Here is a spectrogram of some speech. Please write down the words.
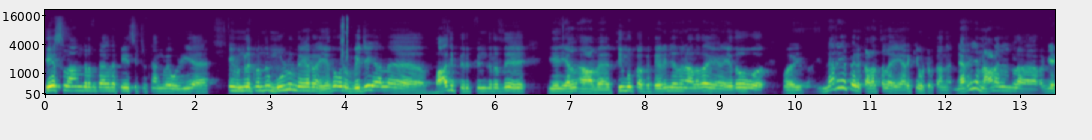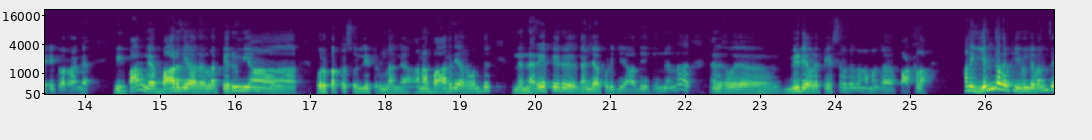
பேசலாங்கிறதுக்காக தான் பேசிட்டு இருக்காங்களே ஒழிய இவங்களுக்கு வந்து முழு நேரம் ஏதோ ஒரு விஜயால பாதிப்பு இருக்குங்கிறது எ- எல்- திமுகவுக்கு திமுகவுக்கு தெரிஞ்சதுனாலதான் ஏதோ நிறைய பேர் களத்துல இறக்கி விட்டுருக்காங்க. நிறைய நாடகங்களை அரங்கேற்றிட்டு வர்றாங்க. இன்னைக்கு பாருங்க பாரதியார் எல்லாம் பெருமையா ஒரு பக்கம் சொல்லிட்டு இருந்தாங்க. ஆனா பாரதியார் வந்து நிறைய பேர் கஞ்சா குடிக்க அது இதுன்னு எல்லாம் மீடியாவில் பேசுறதெல்லாம் நம்ம பார்க்கலாம். ஆனா எந்த அளவுக்கு இவங்க வந்து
